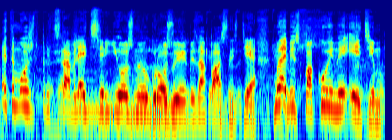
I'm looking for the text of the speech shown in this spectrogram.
это может представлять серьезную угрозу ее безопасности. Мы обеспокоены этим,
